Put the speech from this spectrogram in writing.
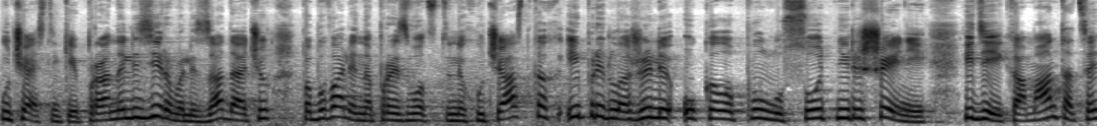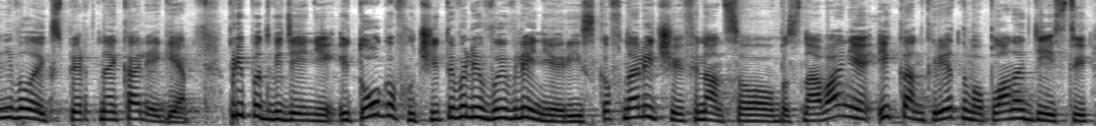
Участники проанализировали задачу, побывали на производственных участках и предложили около полусотни решений. Идеи команд оценивала экспертная коллегия. При подведении итогов учитывали выявление рисков, наличие финансового обоснования и конкретного плана действий,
